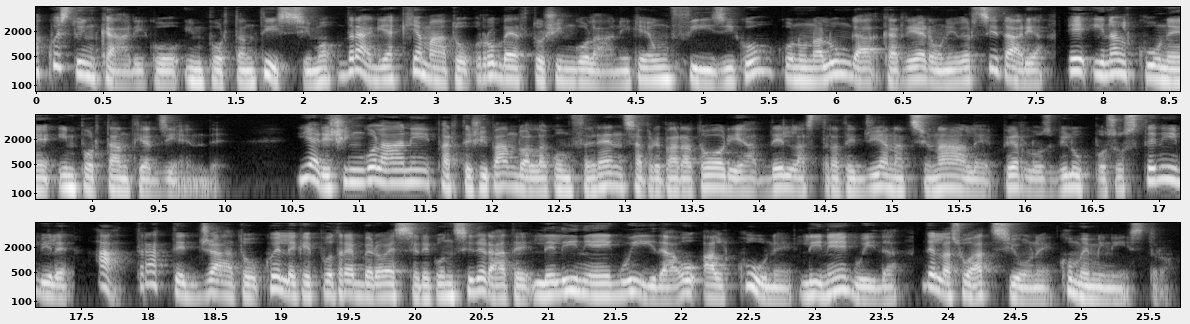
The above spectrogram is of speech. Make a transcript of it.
A questo incarico importantissimo Draghi ha chiamato Roberto Cingolani, che è un fisico con una lunga carriera universitaria e in alcune importanti aziende. Ieri Cingolani, partecipando alla conferenza preparatoria della Strategia nazionale per lo sviluppo sostenibile, ha tratteggiato quelle che potrebbero essere considerate le linee guida o alcune linee guida della sua azione come ministro.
